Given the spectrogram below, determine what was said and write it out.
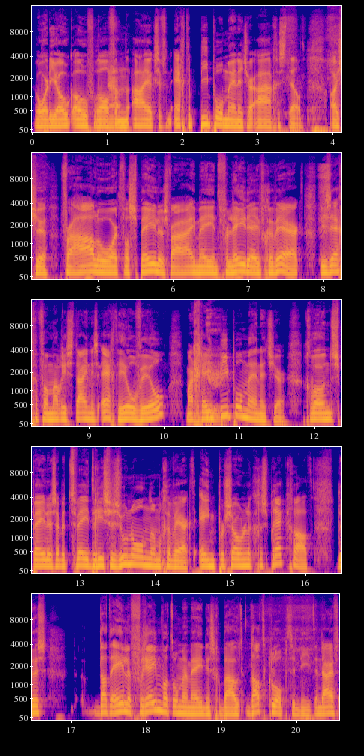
hoorde je ook overal ja. van Ajax heeft een echte people manager aangesteld. Als je verhalen hoort van spelers waar hij mee in het verleden heeft gewerkt, die zeggen van Maurice Stijn is echt heel veel, maar geen people manager. Gewoon de spelers hebben twee, drie seizoenen onder hem gewerkt, één persoonlijk gesprek gehad. Dus dat hele frame wat om hem heen is gebouwd, dat klopte niet. En daar heeft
